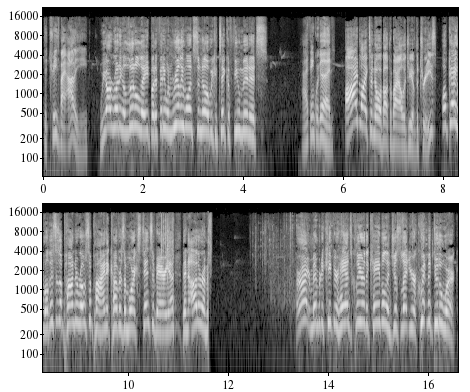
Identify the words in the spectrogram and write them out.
The tree's biology. We are running a little late, but if anyone really wants to know, we could take a few minutes. I think we're good. I'd like to know about the biology of the trees. Okay, well, this is a ponderosa pine. It covers a more extensive area than other. Am- All right, remember to keep your hands clear of the cable and just let your equipment do the work.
